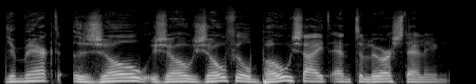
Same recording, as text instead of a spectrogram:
je merkt zo, zo, zoveel boosheid en teleurstelling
